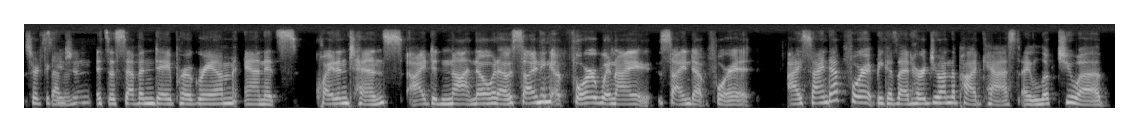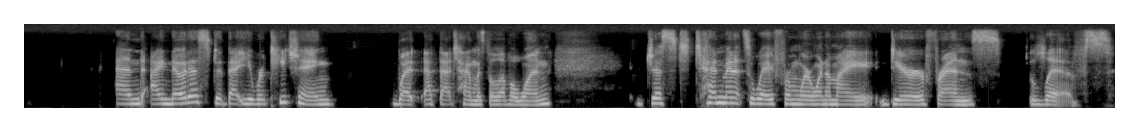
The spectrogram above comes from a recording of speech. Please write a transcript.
certification? Seven. It's a seven day program and it's quite intense. I did not know what I was signing up for when I signed up for it. I signed up for it because I'd heard you on the podcast. I looked you up and I noticed that you were teaching what at that time was the level one, just 10 minutes away from where one of my dear friends lives.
